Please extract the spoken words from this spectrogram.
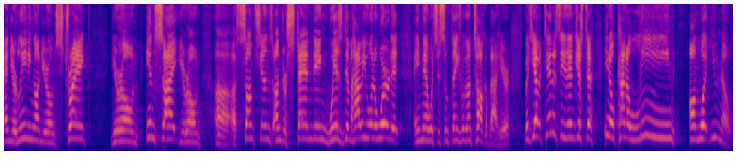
And you're leaning on your own strength, your own insight, your own uh, assumptions, understanding, wisdom, however you want to word it, amen, which is some things we're going to talk about here. But you have a tendency then just to, you know, kind of lean on what you know.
